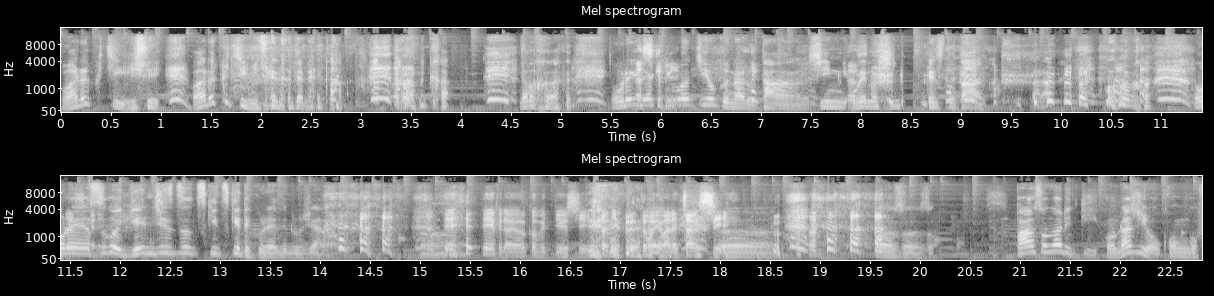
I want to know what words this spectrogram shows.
悪口 悪口みたいになってないか？なんかなんか俺が気持ちよくなるターン心理俺の心理テストターンから俺すごい現実突きつけてくれるじゃない。うんでテープで喜ぶっていうし人によるとも言われちゃうし。うんそうそうそう。パーソナリティこのラジオを今後2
